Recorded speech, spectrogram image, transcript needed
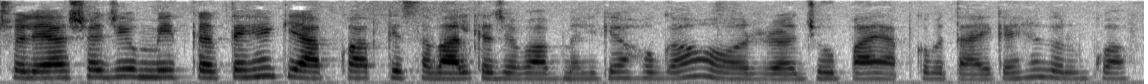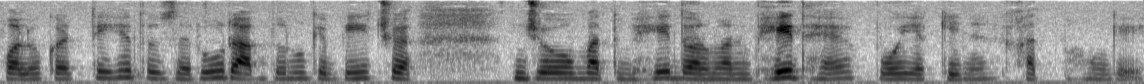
चलिए, आशा जी, उम्मीद करते हैं कि आपको आपके सवाल का जवाब मिल गया होगा और जो उपाय आपको बताए गए हैं, अगर उनको आप फॉलो करती हैं तो ज़रूर आप दोनों के बीच जो मतभेद और मनभेद है, वो यकीन खत्म होंगे।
